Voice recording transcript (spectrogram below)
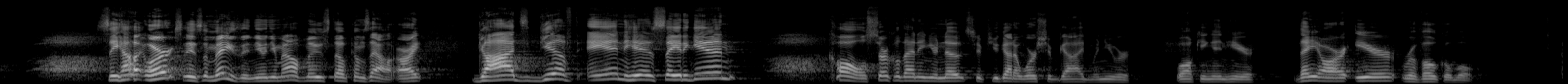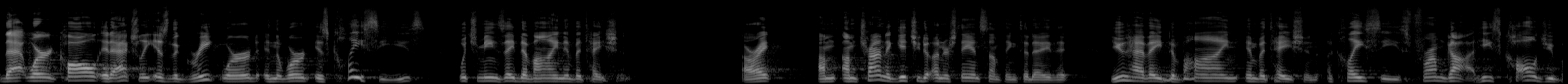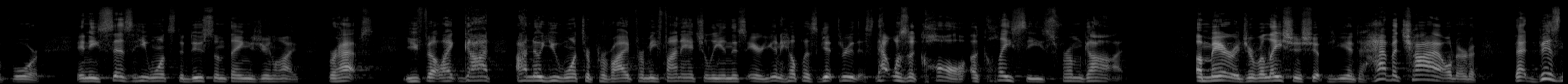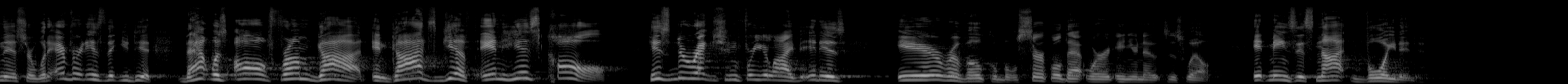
See how it works? It's amazing. You, when your mouth moves, stuff comes out, all right? God's gift and his, say it again, call. call. Circle that in your notes if you got a worship guide when you were walking in here. They are irrevocable. That word call, it actually is the Greek word, and the word is klesis, which means a divine invitation. All right? I'm, I'm trying to get you to understand something today that you have a divine invitation, ecclesies from God. He's called you before, and He says He wants to do some things in your life. Perhaps you felt like, God, I know you want to provide for me financially in this area. You're going to help us get through this. That was a call, ecclesies from God. A marriage, a relationship that you had to have a child or to, that business or whatever it is that you did. That was all from God and God's gift and His call, His direction for your life. It is irrevocable. Circle that word in your notes as well. It means it's not voided.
